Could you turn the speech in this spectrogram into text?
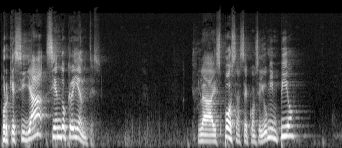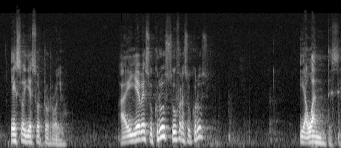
Porque si ya siendo creyentes, la esposa se consiguió un impío, eso ya es otro rollo. Ahí lleve su cruz, sufra su cruz y aguántese.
